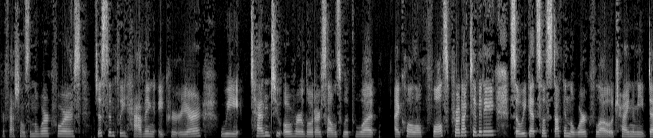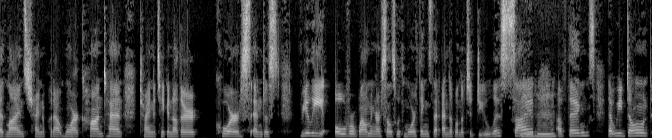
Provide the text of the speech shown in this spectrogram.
professionals in the workforce, just simply having a career, we tend to overload ourselves with what I call false productivity. So we get so stuck in the workflow, trying to meet deadlines, trying to put out more content, trying to take another course, and just really overwhelming ourselves with more things that end up on the to-do list side mm-hmm. of things that we don't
